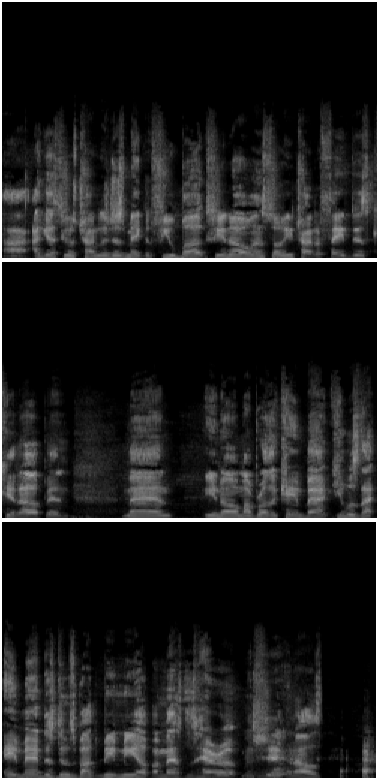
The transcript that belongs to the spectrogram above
I, I guess he was trying to just make a few bucks, you know, and so he tried to fade this kid up, and man. You know, my brother came back. He was like, "Hey, man, this dude's about to beat me up. I messed his hair up and shit." And I was, like,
